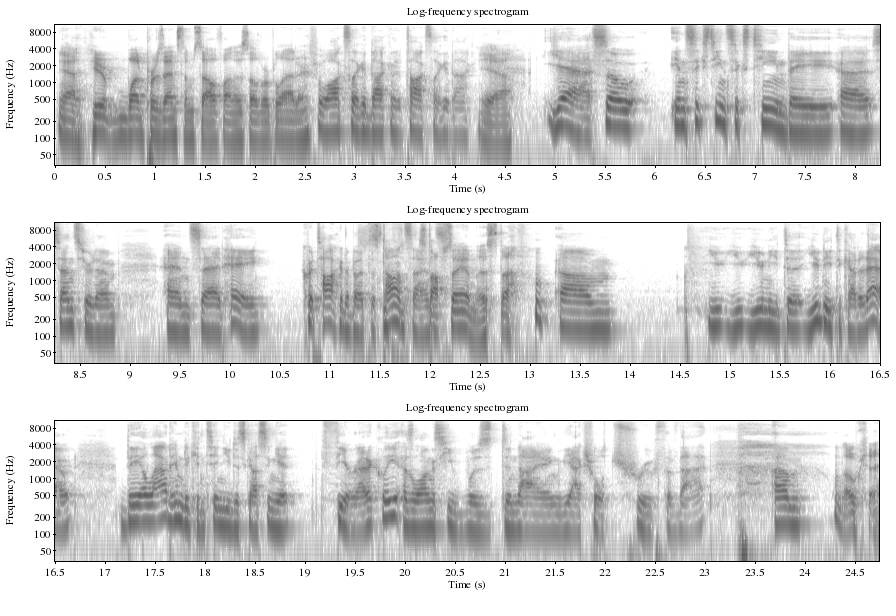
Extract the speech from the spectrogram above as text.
Yeah, here one presents himself on a silver platter. if it walks like a duck and it talks like a duck. Yeah. Yeah. So in 1616, they uh, censored him and said, "Hey, quit talking about this nonsense. Stop saying this stuff. um, you, you you need to you need to cut it out." They allowed him to continue discussing it theoretically as long as he was denying the actual truth of that. Um, okay.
